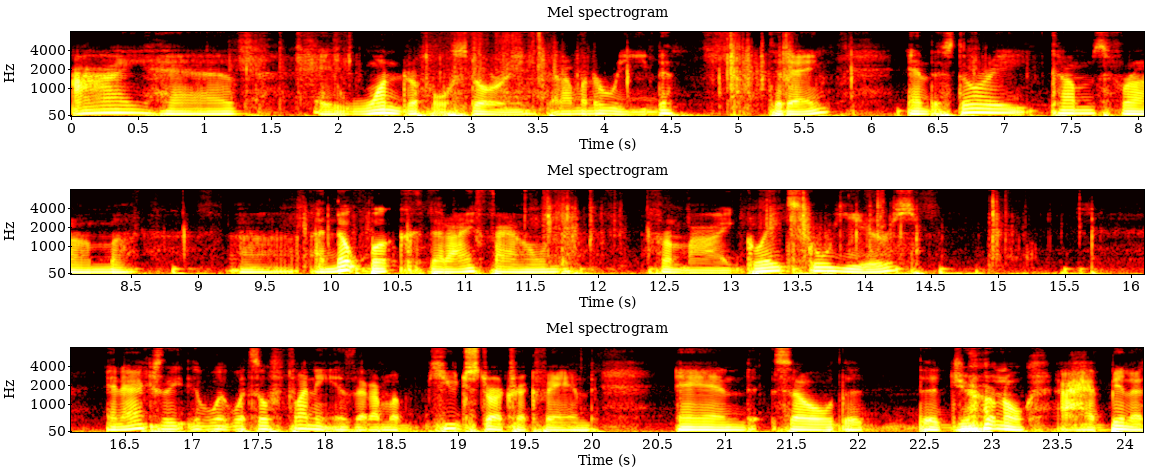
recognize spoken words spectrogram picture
I have a wonderful story that I'm going to read today. And the story comes from uh, a notebook that I found from my grade school years. And actually, what, what's so funny is that I'm a huge Star Trek fan, and so the the journal I have been a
